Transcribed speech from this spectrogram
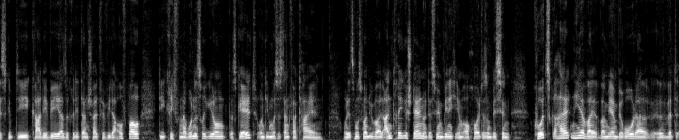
Es gibt die KDW, also Kreditanstalt für Wiederaufbau, die kriegt von der Bundesregierung das Geld und die muss es dann verteilen. Und jetzt muss man überall Anträge stellen und deswegen bin ich eben auch heute so ein bisschen kurz gehalten hier, weil bei mir im Büro, da äh, wird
